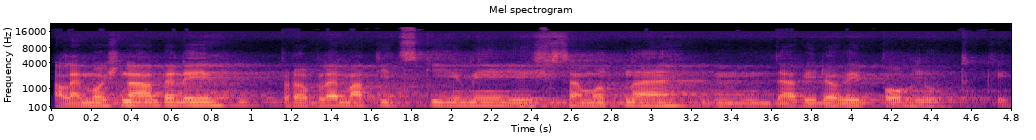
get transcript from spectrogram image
Ale možná byly problematickými již samotné mm, Davidovy pohnutky.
